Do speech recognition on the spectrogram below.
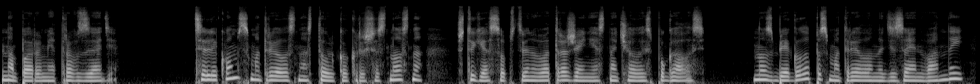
на пару метров сзади. Целиком смотрелась настолько крышесносно, что я собственного отражения сначала испугалась. Но сбегала, посмотрела на дизайн ванной —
